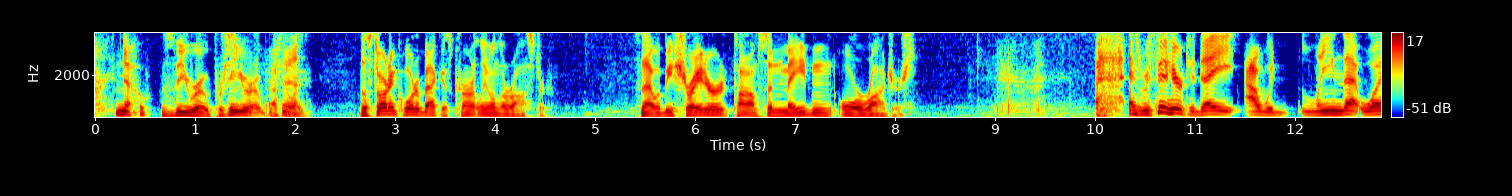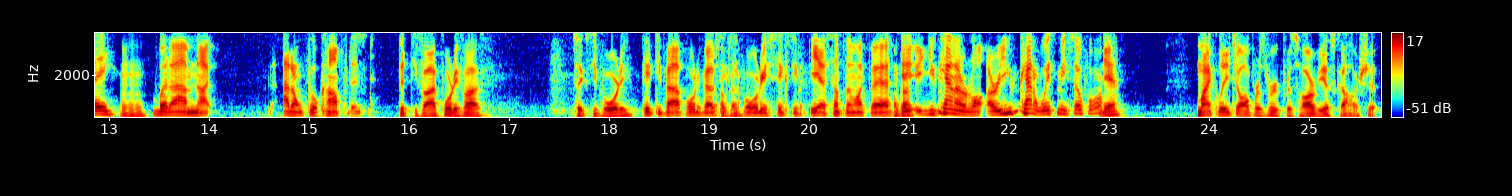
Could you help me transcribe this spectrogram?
no. 0%. 0%. The starting quarterback is currently on the roster. So that would be Shrader, Thompson, Mayden, or Rogers. As we sit here today, I would lean that way, Mm-hmm. but I'm not. I don't feel confident. 55 45? 60 40? 55, 45, 60, 40, 60. Yeah, something like that. Okay. You kind of are you kind of with me so far? Yeah. Mike Leach offers Rufus Harvey a scholarship.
